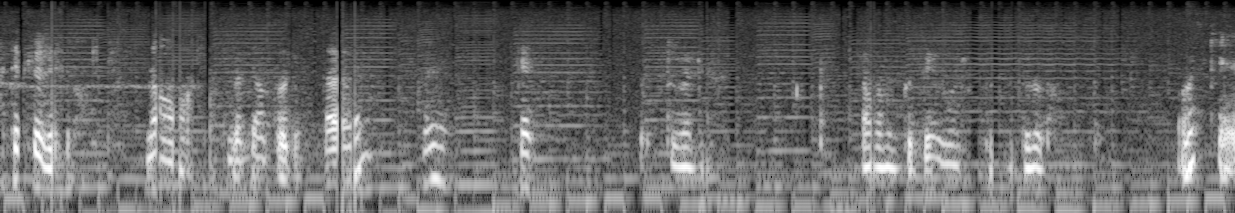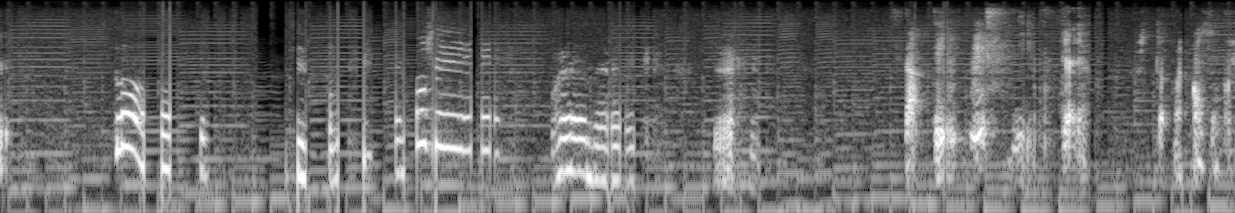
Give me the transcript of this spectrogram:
peut-être le laisser tranquille. Non, tu vas bien un peu. Ah ouais Oui. Ok. Tout va bien. Alors d'un autre côté, moi je de l'autre. Ok. Top manger Ouais, mec. Ça difficile. Je dois me concentrer.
